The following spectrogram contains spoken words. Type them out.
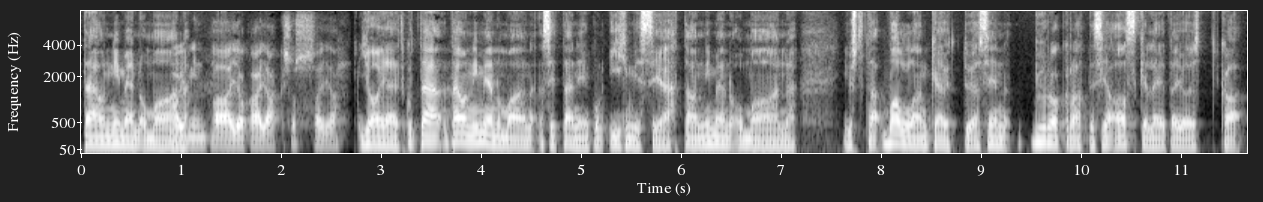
Tämä on nimenomaan... Toimintaa joka jaksossa. Ja... Joo, ja että kun tämä, tämä on nimenomaan sitä niin kuin ihmisiä, tämä on nimenomaan just sitä vallankäyttöä, sen byrokraattisia askeleita, jotka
